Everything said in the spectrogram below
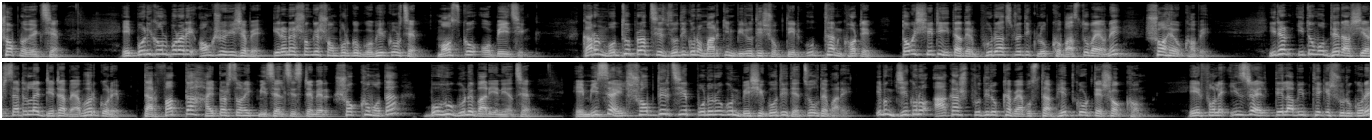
স্বপ্ন দেখছে। এই পরিকল্পনারই অংশ হিসেবে ইরানের সঙ্গে সম্পর্ক গভীর করছে মস্কো ও বেইজিং। কারণ মধ্যপ্রাচ্যে যদি কোনো মার্কিন বিরোধী শক্তির উত্থান ঘটে, তবে সেটি তাদের ভূরাজনৈতিক লক্ষ্য বাস্তবায়নে সহায়ক হবে। ইরান ইতোমধ্যে রাশিয়ার স্যাটেলাইট ডেটা ব্যবহার করে তার ফাত্তা হাইপারসনিক মিসাইল সিস্টেমের সক্ষমতা বহু গুণে বাড়িয়ে নিয়েছে। এই মিসাইল শব্দের চেয়ে পনেরো গুণ বেশি গতিতে চলতে পারে এবং যে কোনো আকাশ প্রতিরক্ষা ব্যবস্থা ভেদ করতে সক্ষম। এর ফলে ইসরায়েল তেলাবিব থেকে শুরু করে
